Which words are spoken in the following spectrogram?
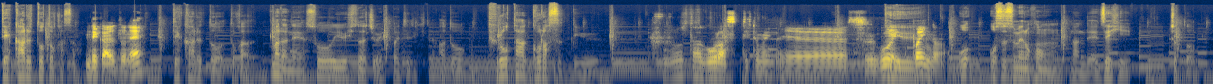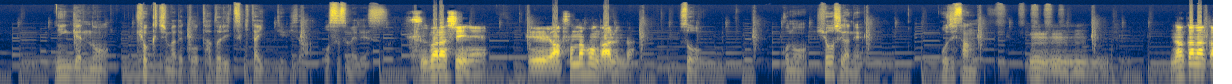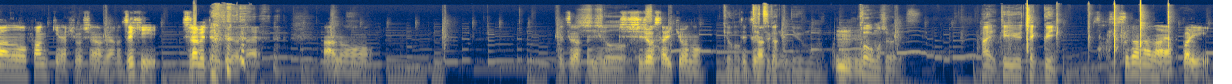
デカルトとかさデカルトね。デカルトとかまだねそういう人たちがいっぱい出てきてあとプロタゴラスっていうプロタゴラスって人もいるんだ。へえ。すごい。っていういっぱいいんだな。おおすすめの本なんでぜひちょっと人間の極地までこうたどり着きたいっていう人はおすすめです素晴らしいね。えー、あ、そんな本があるんだ。そうこの表紙がねおじさんうんうんうんうん。なかなかあの、ファンキーな表紙なので、あの、ぜひ、調べてみてください。あの、哲学に史上史上最強の。今日の哲学哲学入門うん、これ面白いですはいっていうチェックインさすがだな、やっぱり。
